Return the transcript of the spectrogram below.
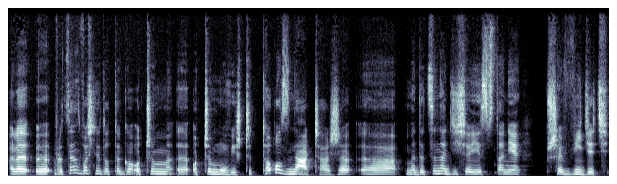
Ale e, wracając właśnie do tego, o czym, e, o czym mówisz, czy to oznacza, że e, medycyna dzisiaj jest w stanie przewidzieć,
